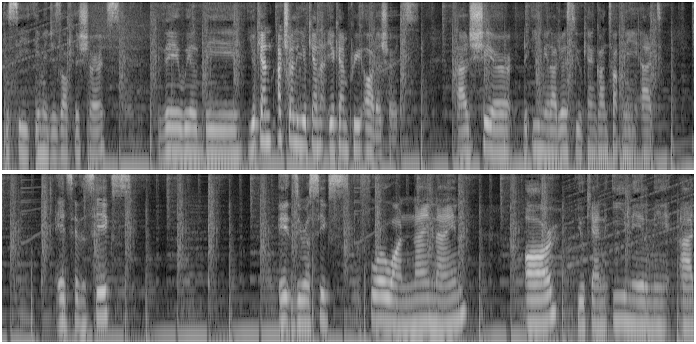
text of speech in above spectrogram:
to see images of the shirts. They will be you can actually you can you can pre-order shirts. I'll share the email address. You can contact me at 876 806 4199 or you can email me at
